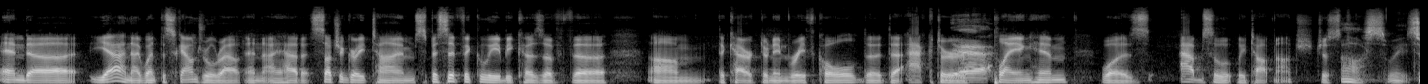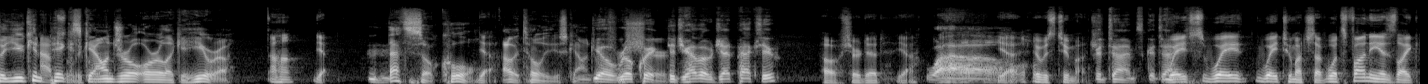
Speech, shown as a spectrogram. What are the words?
and uh, yeah, and I went the scoundrel route, and I had a, such a great time, specifically because of the um, the character named Raithe Kole, the the actor Yeah. playing him was absolutely top notch. Just Oh, sweet. So you can pick Absolutely cool. scoundrel or like a hero. uh huh, yeah. That's so cool. Yeah. I would totally do scoundrel. Yo, for real sure. quick, did you have a jetpack too? Oh, sure did. Yeah. Wow. Yeah, it was too much. Good times. Good times. way way way too much stuff. What's funny is like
